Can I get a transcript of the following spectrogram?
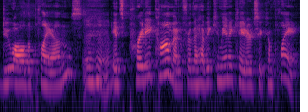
do all the plans? Mm-hmm. It's pretty common for the heavy communicator to complain.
